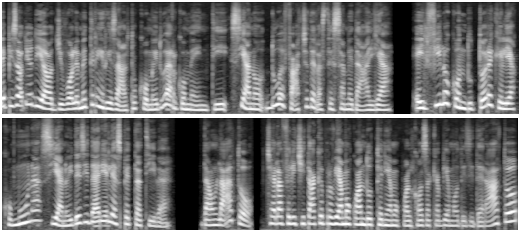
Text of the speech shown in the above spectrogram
L'episodio di oggi vuole mettere in risalto come i due argomenti siano due facce della stessa medaglia e il filo conduttore che li accomuna siano i desideri e le aspettative. Da un lato c'è la felicità che proviamo quando otteniamo qualcosa che abbiamo desiderato,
